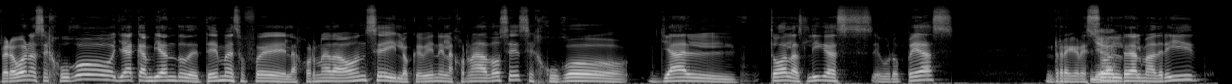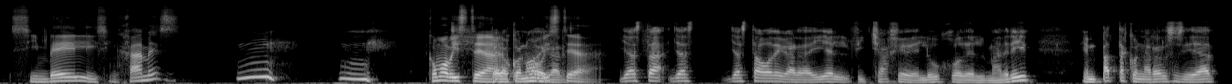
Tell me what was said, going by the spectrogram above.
Pero bueno, se jugó ya cambiando de tema, eso fue la jornada 11 y lo que viene en la jornada 12, se jugó ya el- todas las ligas europeas. Regresó Ya. el Real Madrid sin Bale y sin James. Mm, mm. ¿Cómo viste a Pero con cómo Odegaard. viste a Ya está, ya, ya está Odegaard ahí, el fichaje de lujo del Madrid. Empata con la Real Sociedad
